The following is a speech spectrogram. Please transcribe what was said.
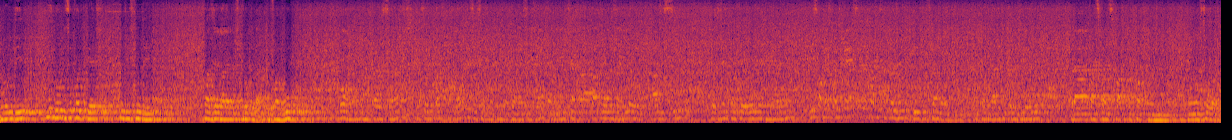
o nome dele e o nome do seu podcast, para a gente poder fazer a galera te procurar. Por favor. Bom, é Rafael Santos, eu sou do conhece já, está há quatro anos aí, quase cinco, produzindo conteúdo principalmente podcast, e agora está vídeos também. Fui convidado aqui pelo Diego para participar desse papo com, o Solano.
